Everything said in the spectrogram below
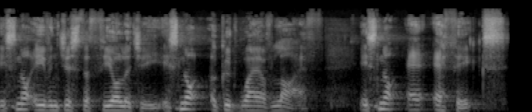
it's not even just a theology, it's not a good way of life, it's not ethics.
